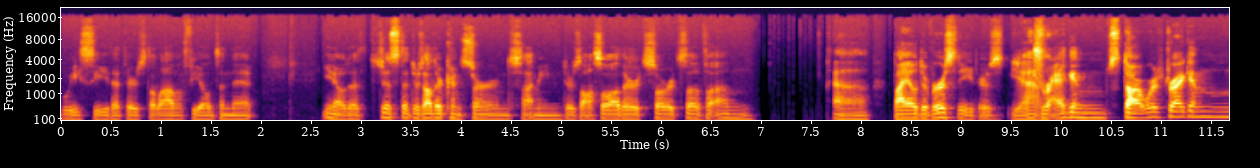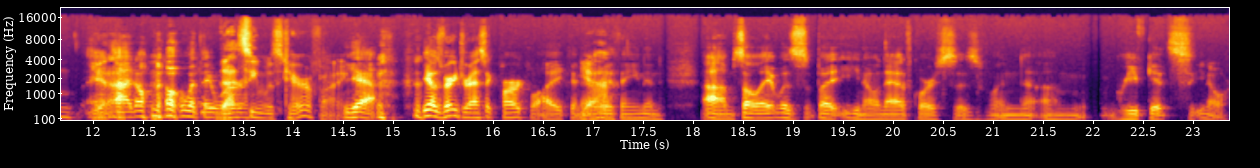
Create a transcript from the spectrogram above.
we see that there's the lava fields and that you know that just that there's other concerns. I mean, there's also other sorts of um uh biodiversity. There's Yeah. dragon, Star Wars dragon, and Yeah. I don't know what they were. That scene was terrifying. yeah, yeah, it was very Jurassic Park like and Yeah. everything, and um, so it was. But you know, and that of course is when um, Greef gets you know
